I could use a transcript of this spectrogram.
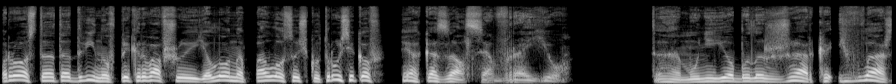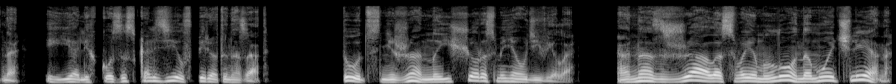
просто отодвинув прикрывавшую ее лона полосочку трусиков и оказался в раю. Там у нее было жарко и влажно, и я легко заскользил вперед и назад. Тут Снежанна еще раз меня удивила. Она сжала своим лоном мой член,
